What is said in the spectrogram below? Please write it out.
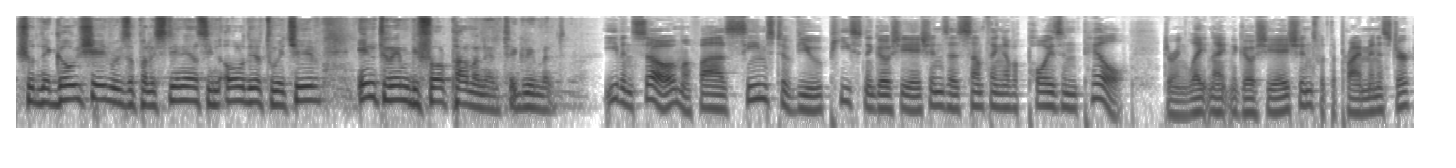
should negotiate with the Palestinians in order to achieve interim before permanent agreement. Even so, Mofaz seems to view peace negotiations as something of a poison pill. During late night negotiations with the Prime Minister,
